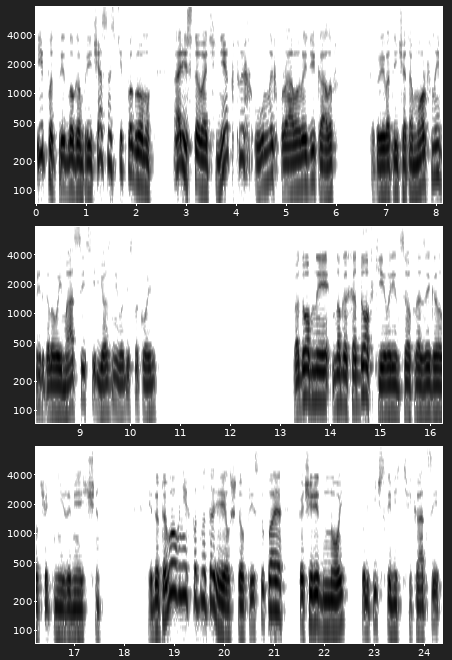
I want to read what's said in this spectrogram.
и под предлогом причастности к погрому арестовать некоторых умных праворадикалов, которые, в отличие от аморфной бредголовой массы, серьезно его беспокоили. Подобные многоходовки Варенцов разыгрывал чуть ниже месячно. И до того в них поднаторел, что, приступая к очередной политической мистификации,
